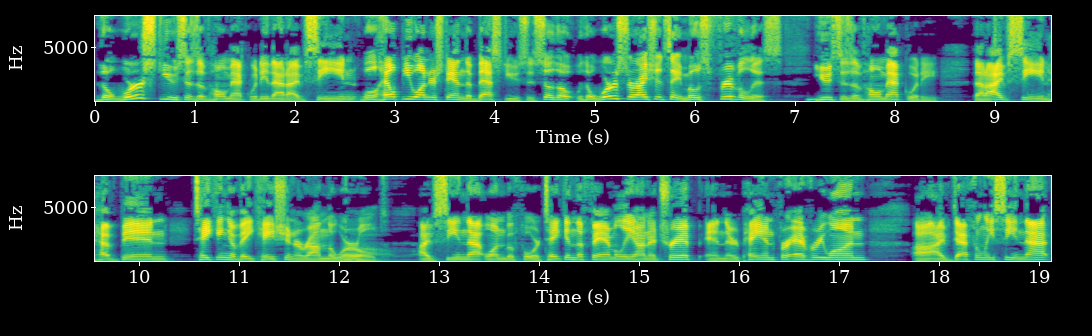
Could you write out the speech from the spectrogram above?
The worst uses of home equity that I've seen will help you understand the best uses. So the, the worst, or I should say most frivolous uses of home equity that I've seen have been taking a vacation around the world. I've seen that one before, taking the family on a trip and they're paying for everyone. Uh, I've definitely seen that.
